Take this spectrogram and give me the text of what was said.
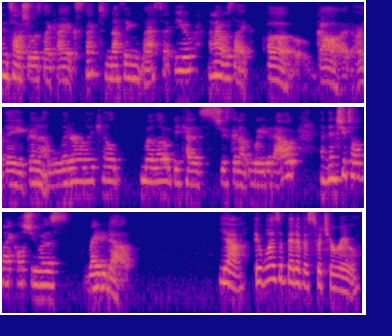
And Sasha was like, I expect nothing less of you. And I was like, oh God, are they going to literally kill Willow because she's going to wait it out? And then she told Michael she was ready to go. yeah it was a bit of a switcheroo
